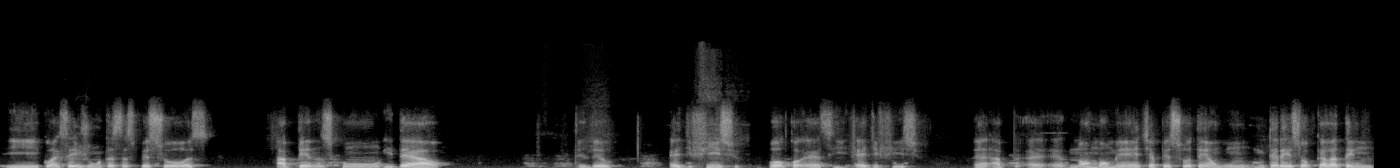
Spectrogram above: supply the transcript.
E como é que você junta essas pessoas apenas com ideal? Entendeu? É difícil. É, assim, é difícil. Né? É, é, normalmente a pessoa tem algum interesse, ou porque ela tem um,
